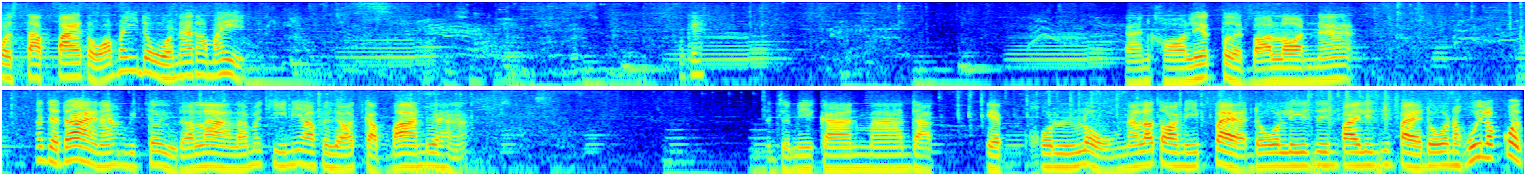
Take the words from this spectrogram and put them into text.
กดสับไปแต่ว่าไม่โดนนะทำให้ การคอเรียกเปิดบาลอนนะ น่าจะได้นะวิกเตอร์อยู่ด้านล่างแล้วเมื่อกี้นี่เอาเฟลอสกลับบ้านด้วยฮะมันจะมีการมาดักเก็บคนหลงนะ แล้วตอนนี้แปะโดนลีซินไปลีซินแปะโดนนะหุ้ยแล้วกด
